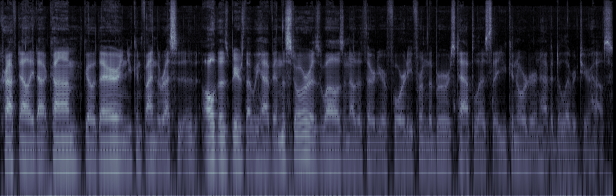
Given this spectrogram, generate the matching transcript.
craftalley.com, go there, and you can find the rest of all those beers that we have in the store, as well as another 30 or 40 from the brewer's tap list that you can order and have it delivered to your house.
